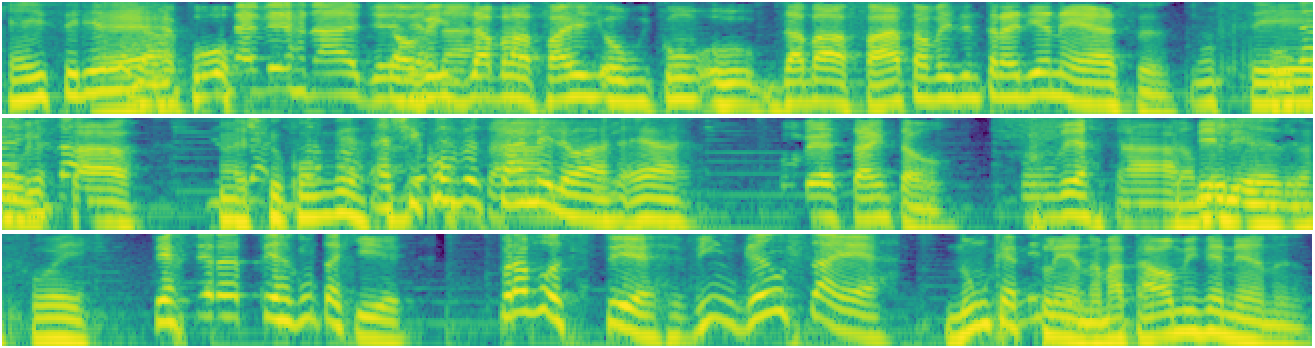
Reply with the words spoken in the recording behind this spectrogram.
Que aí seria É, legal. porra. É verdade, é Talvez verdade. desabafar, ou, com- ou desabafar, talvez entraria nessa. Não Ou sei. Não, conversar. Acho que conversar. Acho que conversar é melhor. É. Conversar então. Conversar, Então, beleza. beleza, foi. Terceira pergunta aqui. Pra você, vingança é... Nunca é plena, mata a alma envenena.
